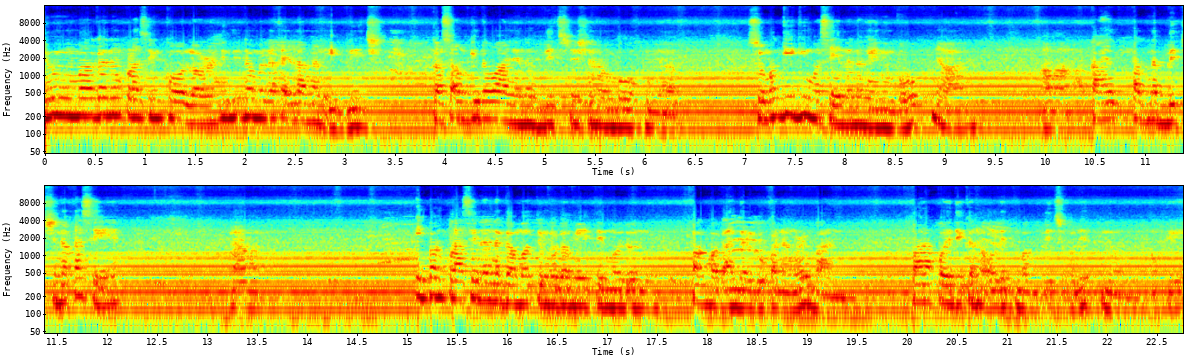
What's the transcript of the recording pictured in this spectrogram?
yung mga ganong klaseng color, hindi naman na kailangan i-bleach. Kasi ang ginawa niya, nag-bleach niya siya ng buhok niya. So, magiging masela na ngayon yung buhok niya. Uh, kahit pag na-bleach na kasi, uh, ibang klase na nagamot yung gagamitin mo dun pag mag-undergo ka ng reband para pwede ka na ulit mag-bleach ulit nun. Okay?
